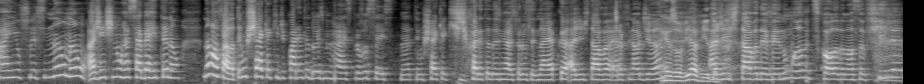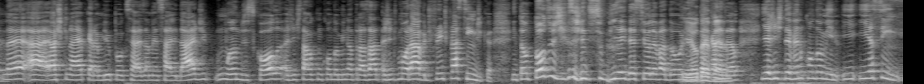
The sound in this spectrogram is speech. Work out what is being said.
Aí eu falei assim, não, não, a gente não recebe RT não. Não, Rafaela, tem um cheque aqui de 42 mil reais pra vocês, né? Tem um cheque aqui de 42 mil reais pra vocês. Na época, a gente tava, era final de ano. Resolvi a vida. A gente tava devendo um ano de escola da nossa filha, né? A, acho que na época era mil e poucos reais a mensalidade, um ano de escola. A gente tava com o condomínio atrasado, a gente morava de frente pra síndica. Então, todos os dias a gente subia e descia o elevador, olhando e pra devendo. cara dela. E a gente devendo condomínio. E, e assim,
